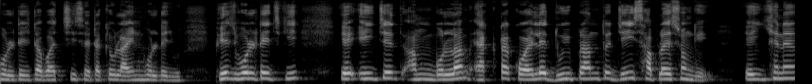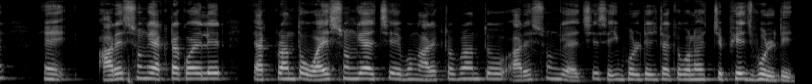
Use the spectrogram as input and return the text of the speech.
ভোল্টেজটা পাচ্ছি, সেটাকেও লাইন ভোল্টেজ ফেজ ভোল্টেজ কি? এই যে আমি বললাম, একটা কয়েলের দুই প্রান্ত যেই সাপ্লাইয়ের সঙ্গে, এইখানে আর এর সঙ্গে একটা কয়েলের এক প্রান্ত ওয়াইয়ের সঙ্গে আছে এবং আরেকটা প্রান্ত আর এর সঙ্গে আছে, সেই ভোল্টেজটাকে বলা হচ্ছে ফেজ ভোল্টেজ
